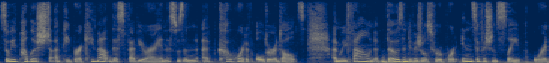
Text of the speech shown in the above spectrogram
So we've published a paper, it came out this February, and this was in a cohort of older adults. And we found those individuals who report insufficient sleep or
